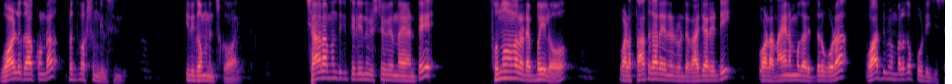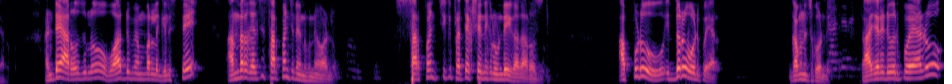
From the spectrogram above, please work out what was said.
వాళ్ళు కాకుండా ప్రతిపక్షం గెలిచింది. ఇది గమనించుకోవాలి. చాలామందికి తెలియని విషయం ఏంటంటే పంతొమ్మిది వందల డెబ్భైలో వాళ్ళ తాతగారు అయినటువంటి రాజారెడ్డి వాళ్ళ నాయనమ్మ గారు ఇద్దరు కూడా వార్డు మెంబర్గా పోటీ చేశారు. అంటే ఆ రోజుల్లో వార్డు మెంబర్లు గెలిస్తే అందరు కలిసి సర్పంచ్ని ఎన్నుకునేవాళ్ళు. సర్పంచ్కి ప్రత్యక్ష ఎన్నికలు ఉండేవి కదా ఆ రోజు. అప్పుడు ఇద్దరూ ఓడిపోయారు. గమనించుకోండి. రాజారెడ్డి ఓడిపోయాడు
